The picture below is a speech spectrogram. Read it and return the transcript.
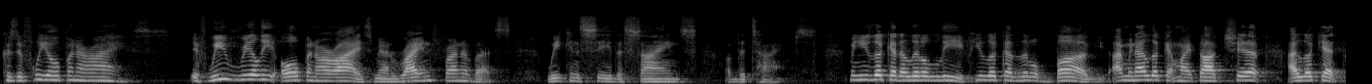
Because if we open our eyes, if we really open our eyes, man, right in front of us, we can see the signs of the times. I mean, you look at a little leaf, you look at a little bug. I mean, I look at my dog Chip, I look at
